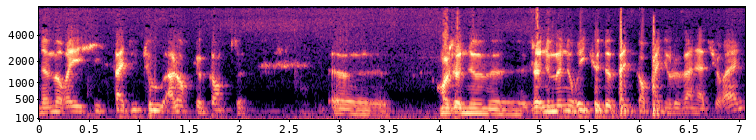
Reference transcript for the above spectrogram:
ne me réussissent pas du tout, alors que quand euh, moi je ne, je ne me nourris que de pain de campagne au levain naturel,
